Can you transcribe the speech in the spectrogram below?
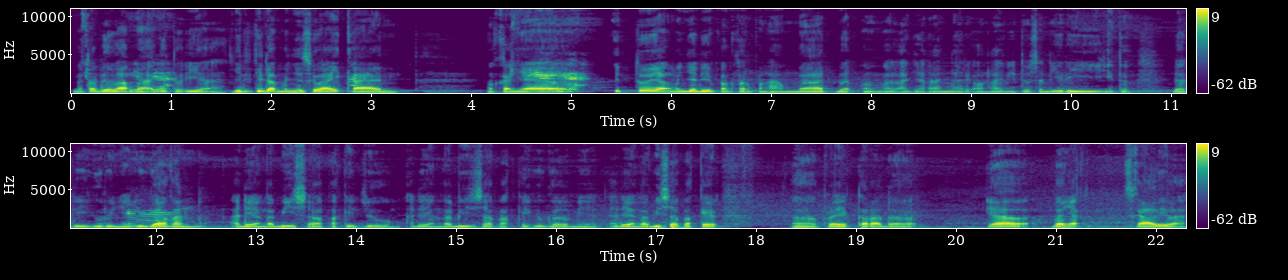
metode lama Gitu ya. gitu iya jadi tidak menyesuaikan makanya Iya, iya. Itu yang menjadi faktor penghambat buat pembelajaran dari online itu sendiri gitu. Dari gurunya juga kan ada yang nggak bisa pakai zoom ada yang nggak bisa pakai google meet ada yang nggak bisa pakai eh, proyektor ada ya banyak sekali lah.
